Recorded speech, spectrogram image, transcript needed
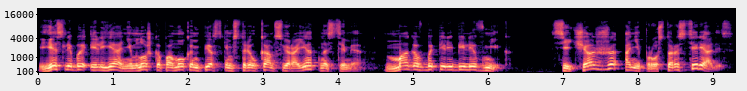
Если бы Илья немножко помог имперским стрелкам с вероятностями, магов бы перебили в миг. Сейчас же они просто растерялись.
